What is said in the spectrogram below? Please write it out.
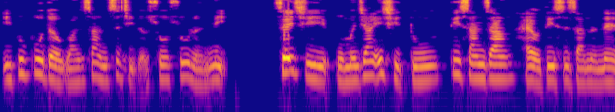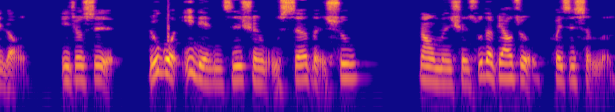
一步步的完善自己的说书能力。这一期我们将一起读第三章还有第四章的内容。也就是，如果一年只选五十二本书，那我们选书的标准会是什么？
